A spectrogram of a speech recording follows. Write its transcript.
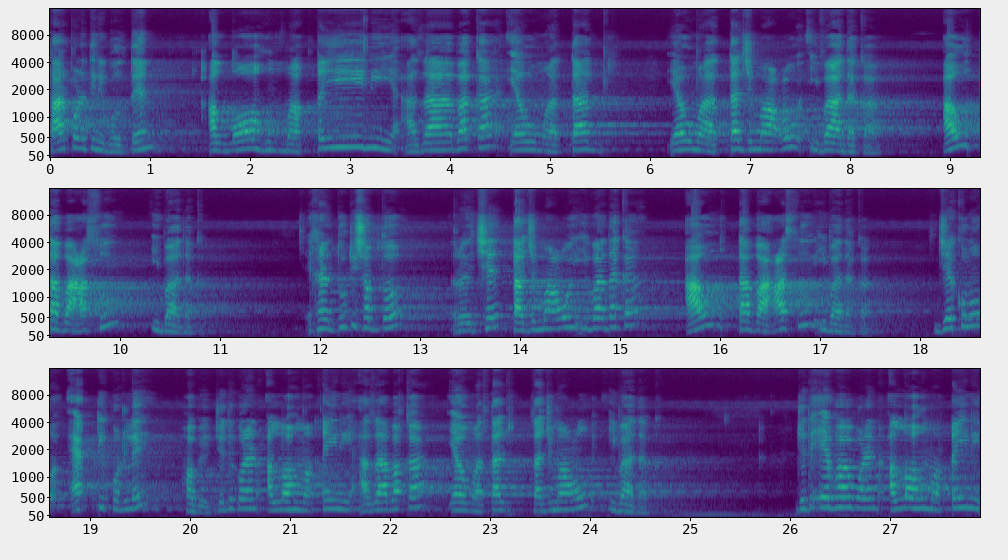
তারপরে তিনি বলতেন, আল্লাহুম্মা ইয়াউমা তাদ ইয়াউমা তাজমাউ ইবাদাকা তাবাসু ইবাদাকা। এখানে দুটি শব্দ রয়েছে, তাজমাউ ইবাদাকা আও তাবাসু ইবাদাকা। যে কোনো একটি পড়লেই হবে। যদি করেন আল্লাহ মাকাইনি আজাবাকা ইয়াউমা তাজমাউ ইবাদাক। যদি এভাবে পড়েন আল্লাহ মাকাইনি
